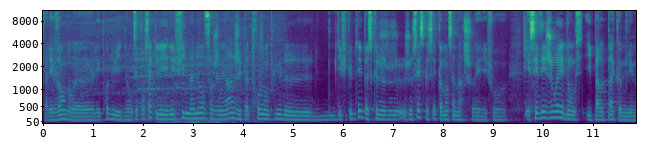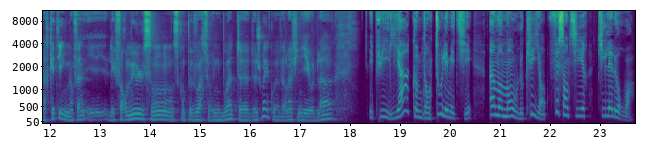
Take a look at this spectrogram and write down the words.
fallait vendre euh, les produits. Donc c'est pour ça que les, films annonces en général, j'ai pas trop non plus de, difficultés parce que je, sais comment ça marche. il faut. Et c'est des jouets, donc ils parlent pas comme du marketing, mais enfin les formules sont ce qu'on peut voir sur une boîte de jouets, quoi, vers l'infini et au-delà. Et puis il y a, comme dans tous les métiers, un moment où le client fait sentir qu'il est le roi,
